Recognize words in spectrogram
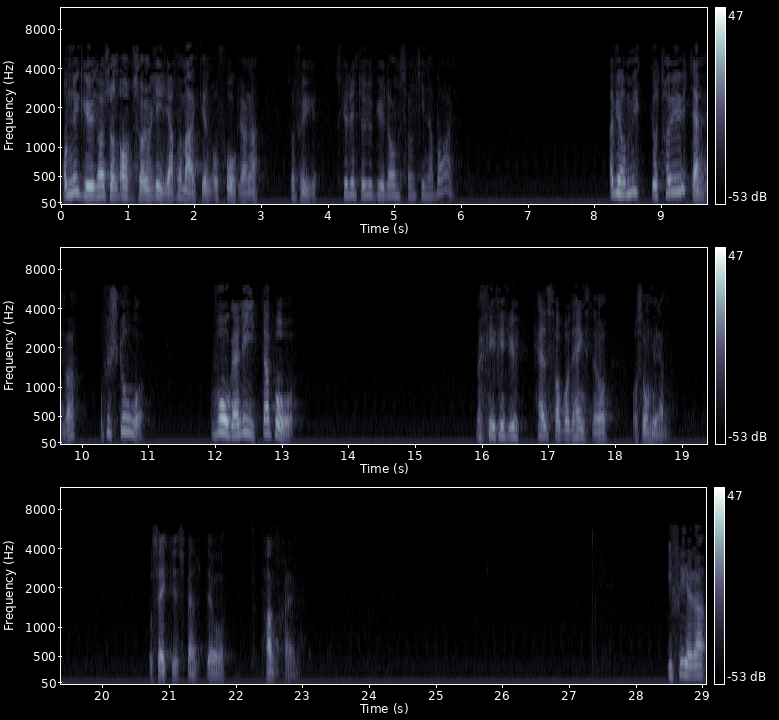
om nu Gud har sån omsorg om liljan på marken och fåglarna som flyger skulle inte Gud ha omsorg om sina barn? Ja, vi har mycket att ta ut än va? Och förstå. Våga lita på men vi vill ju helst ha både hängslen och, och svångrem och säkerhetsbälte och fallskärm. I flera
